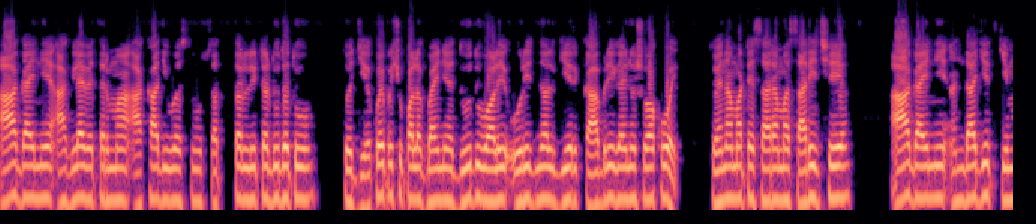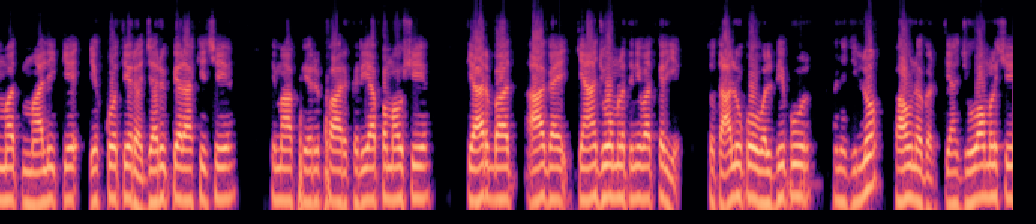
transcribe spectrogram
આ ગાયને આગલા વેતરમાં આખા દિવસનું સત્તર લીટર દૂધ હતું. તો જે કોઈ પશુપાલક ભાઈને દૂધવાળી ઓરિજિનલ ગીર કાબરી ગાયનો શોખ હોય, તો એના માટે સારામાં સારી છે. આ ગાયની અંદાજિત કિંમત માલિકે એકોતેર હજાર રૂપિયા રાખી છે. તેમાં ફેરફાર કરી આપવામાં આવશે. ત્યારબાદ આ ગાય ક્યાં જોવા મળે તેની વાત કરીએ. તો તાલુકો વલભીપુર અને જિલ્લો ભાવનગર. ત્યાં જોવા મળશે.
